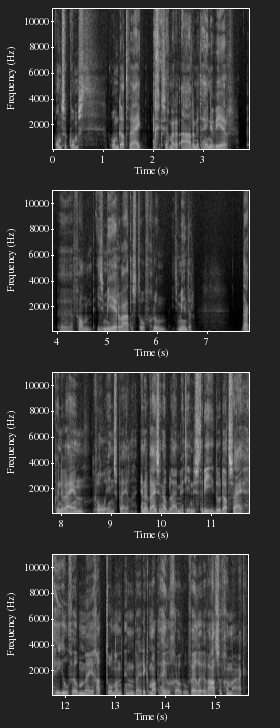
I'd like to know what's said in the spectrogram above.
onze komst. Omdat wij eigenlijk zeg maar het ademen, het heen en weer uh, van iets meer waterstof, groen, iets minder. Daar kunnen wij een rol in spelen. En wij zijn heel blij met die industrie, doordat zij heel veel megatonnen en weet ik wat, hele grote hoeveelheden waterstof gaan maken.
